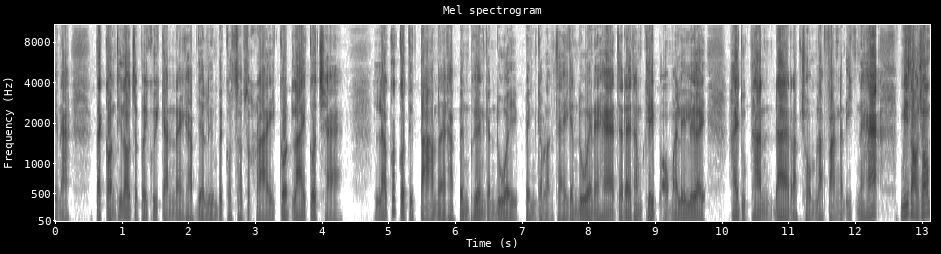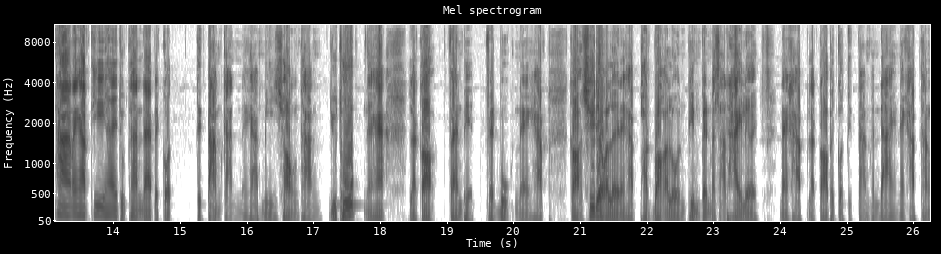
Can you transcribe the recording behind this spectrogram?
ยนะ แต่ก่อนที่เราจะไปคุยกันนะครับ อย่าลืมไปกด Subscribe กดไลค์กดแชร์แล้วก็กดติดตามนะครับ เป็นเพื่อนกันด้วย เป็นกำลังใจกันด้วยนะฮะ จะได้ทำคลิปออกมาเรื่อยๆ ให้ทุกท่านได้รับชมรับฟังกันอีกนะฮะ มี 2 ช่องทางนะครับที่ให้ทุกท่านได้ไปกดติดตามกันนะครับ มีช่องทาง YouTube นะฮะ แล้วก็ แฟนเพจ Facebook นะครับ ก็ชื่อเดียวกันเลยนะครับ p o d w a l k Alone พิมพ์เป็นภาษาไทยเลยนะครับ แล้วก็ไปกดติดตามกันได้นะครับ ทั้ง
